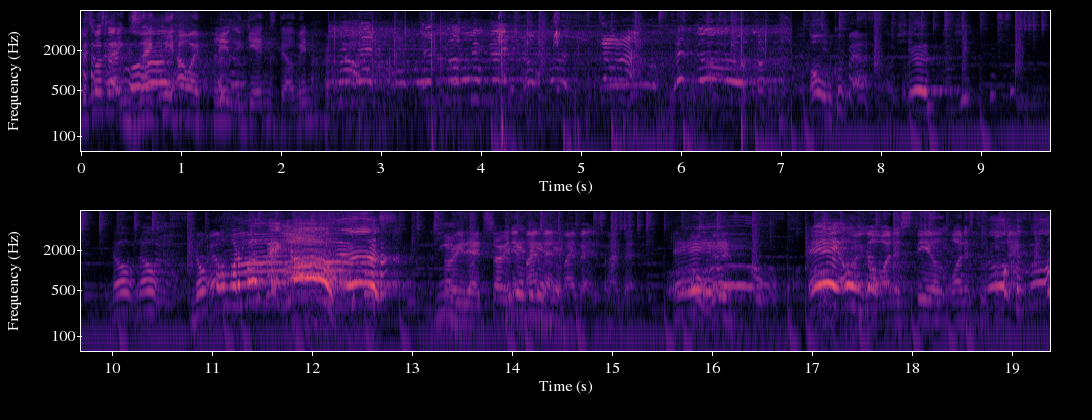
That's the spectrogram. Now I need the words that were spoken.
This was like exactly how I played against Delvin. Oh, good pass. shit. No, no, don't fall for the bump pick, no! Yes! Jeez. Sorry, Dad, sorry, Dad. My bad, my bad, it's my bad. Hey, oh, hey, hey, oh, oh no. What a steal, what a steal no, from No,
